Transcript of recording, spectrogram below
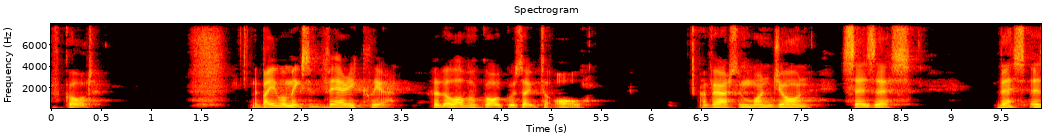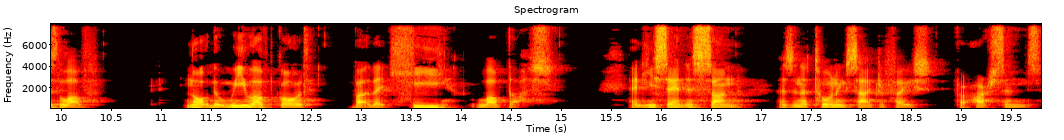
of God. The Bible makes it very clear that the love of God goes out to all. A verse in 1 John says this This is love. Not that we loved God, but that He loved us. And He sent His Son as an atoning sacrifice for our sins.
